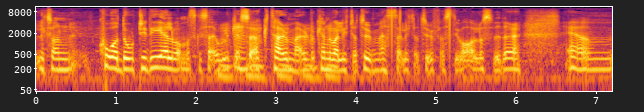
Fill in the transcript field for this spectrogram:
liksom kodord till det eller vad man ska säga, olika Mm, söktermer. mm, Då kan det mm. vara litteraturmässa, litteraturfestival och så vidare. Ehm,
